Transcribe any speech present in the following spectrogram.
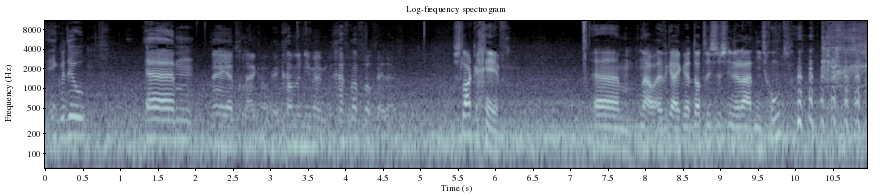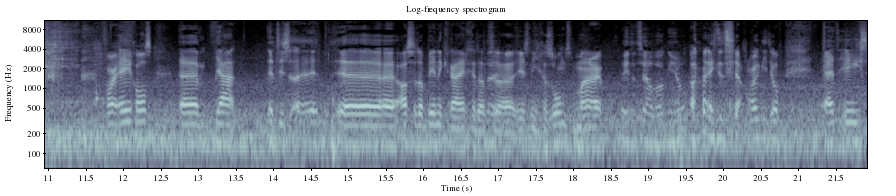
ik bedoel, ehm, Nee, je hebt gelijk ook. Ik ga me niet mee... Ik ga even wel verder. slakkengif. Ehm, nou, even kijken. Dat is dus inderdaad niet goed. Voor egels. Ehm, ja, het is, eh, eh, als ze dat binnenkrijgen, dat Nee. eh, is niet gezond. Maar Eet het zelf ook niet op. eet het zelf ook niet op. Het is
